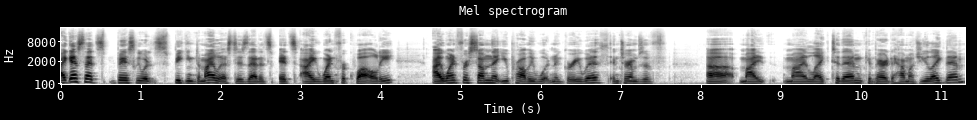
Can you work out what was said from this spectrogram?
I guess that's basically what it's speaking to my list is that it's it's I went for quality. I went for some that you probably wouldn't agree with in terms of uh, my my like to them compared to how much you like them.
